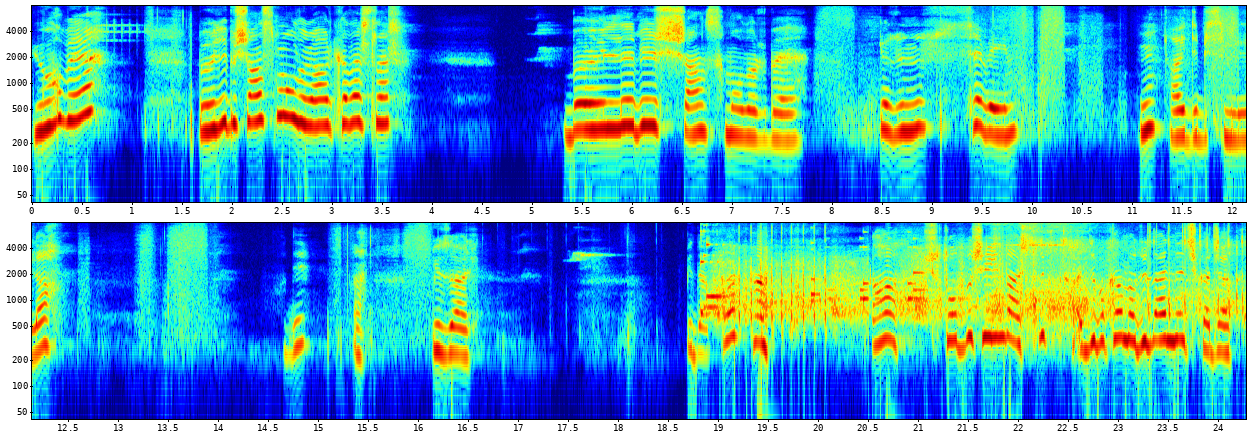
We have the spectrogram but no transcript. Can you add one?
Yuh be. Böyle bir şans mı olur arkadaşlar? Böyle bir şans mı olur be? Gözünüz seveyim. Hı? Haydi bismillah. Hadi. Heh. Güzel. Bir dakika. Heh. Aha şu toplu şeyini de açtık. Hadi bakalım ödüller ne çıkacak.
